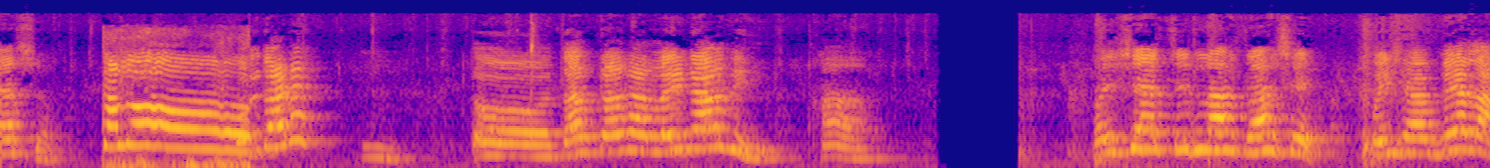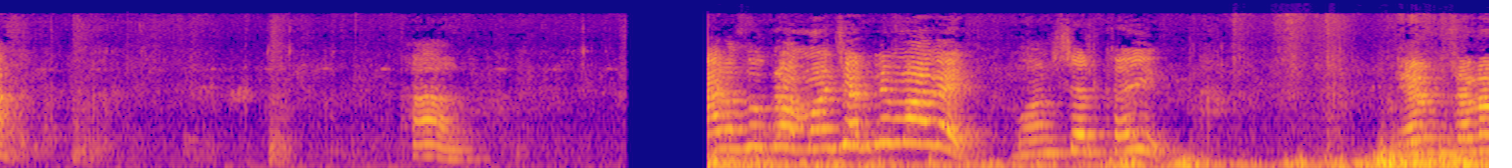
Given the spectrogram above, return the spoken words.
રાશો ચલો. દાડે તો તાર કાકા લઈને આવી. હા. પૈસા કેટલા થશે પૈસા બે લાખ. હા તારા છોકરા મનસરની માગે મનસર ખાઈ એમ છે ને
